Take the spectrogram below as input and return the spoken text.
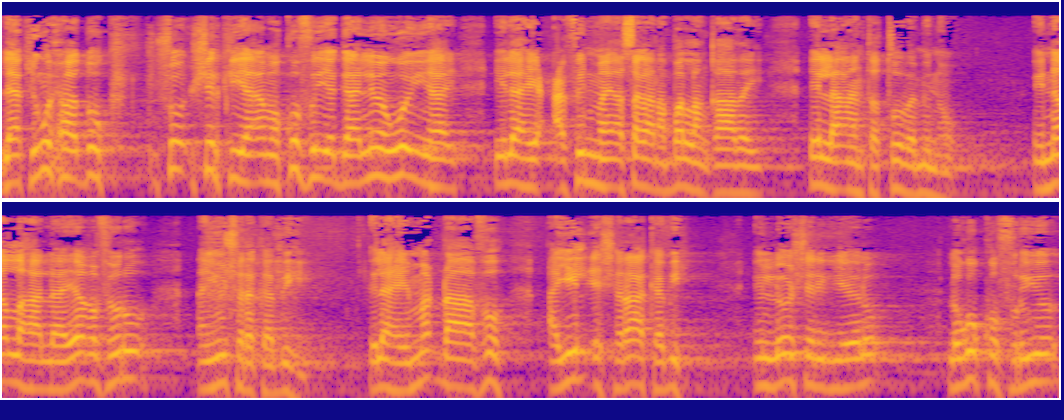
laakiin wuxuu hadduu shirkiya ama kufri gaalnimo weyn yahay ilaahay cafin maayo asagaana ballan qaaday ilaa an tatuuba minhu. In allaha laa yakfiru an yushraka bihi. Ilaahay ma dhaafo ayilishraaka bih. In loo sharig yeelo lagu kufriyo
